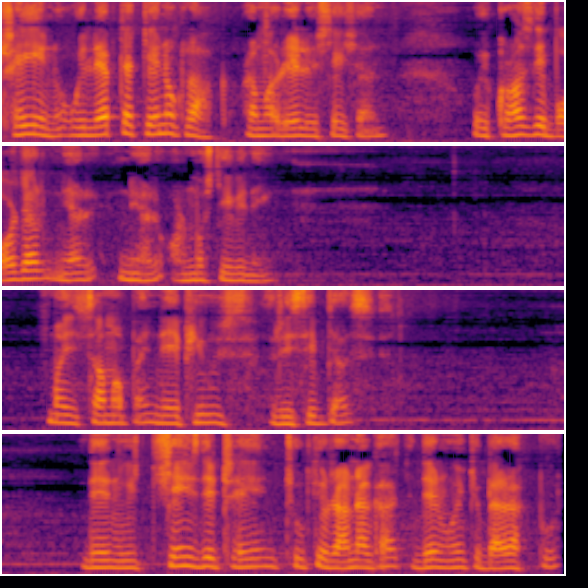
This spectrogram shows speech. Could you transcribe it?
train, we left at 10 o'clock from our railway station. We crossed the border near, near almost evening. My, some of my nephews received us. Then we changed the train, took to Ranaghat, then went to Barakpur,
